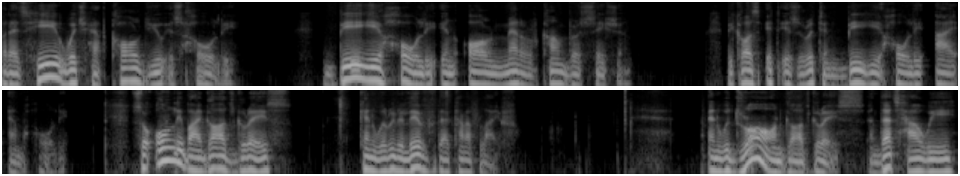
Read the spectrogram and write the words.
but as he which hath called you is holy, be ye holy in all manner of conversation, because it is written, Be ye holy, I am holy. So only by God's grace can we really live that kind of life. And we draw on God's grace, and that's how we,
